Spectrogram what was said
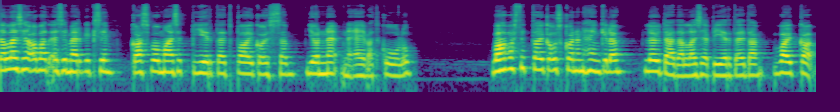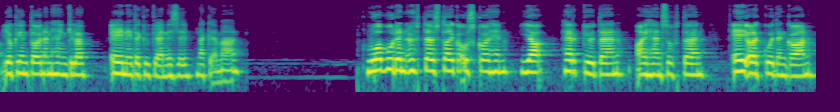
Tällaisia ovat esimerkiksi kasvomaiset piirteet paikoissa, jonne ne eivät kuulu. Vahvasti taikauskoinen henkilö löytää tällaisia piirteitä, vaikka jokin toinen henkilö ei niitä kykenisi näkemään. Luovuuden yhteys taikauskoihin ja herkkyyteen aiheen suhteen ei ole kuitenkaan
